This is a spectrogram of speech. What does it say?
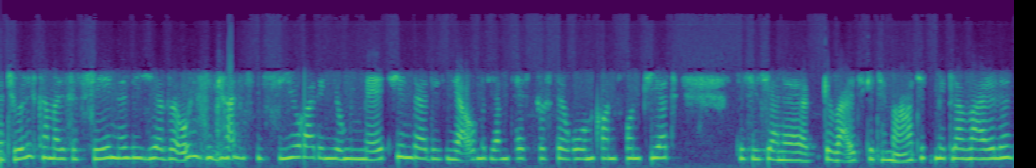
Natürlich kann man das jetzt sehen, ne, wie hier bei uns die ganzen Syrer, den jungen Mädchen, da, die sind ja auch mit ihrem Testosteron konfrontiert. Das ist ja eine gewaltige Thematik mittlerweile.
